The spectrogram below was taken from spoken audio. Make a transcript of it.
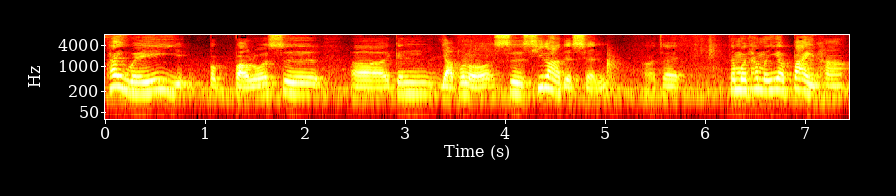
他以为保保罗是呃跟亚波罗是希腊的神啊，在，那么他们要拜他，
